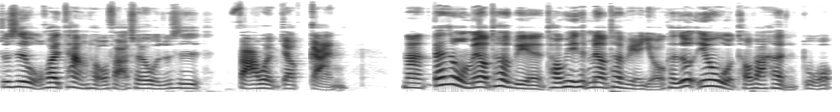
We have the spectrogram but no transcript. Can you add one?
就是我会烫头发，所以我就是发尾比较干。那但是我没有特别头皮没有特别油，可是因为我头发很多，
